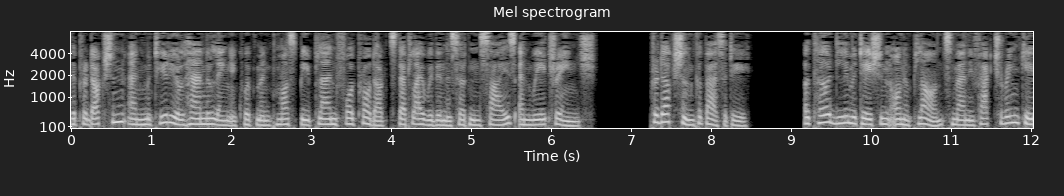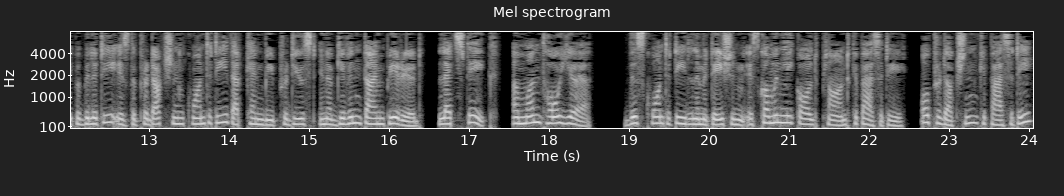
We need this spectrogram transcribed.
The production and material handling equipment must be planned for products that lie within a certain size and weight range. Production capacity. A third limitation on a plant's manufacturing capability is the production quantity that can be produced in a given time period, let's take a month or year. This quantity limitation is commonly called plant capacity, or production capacity,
